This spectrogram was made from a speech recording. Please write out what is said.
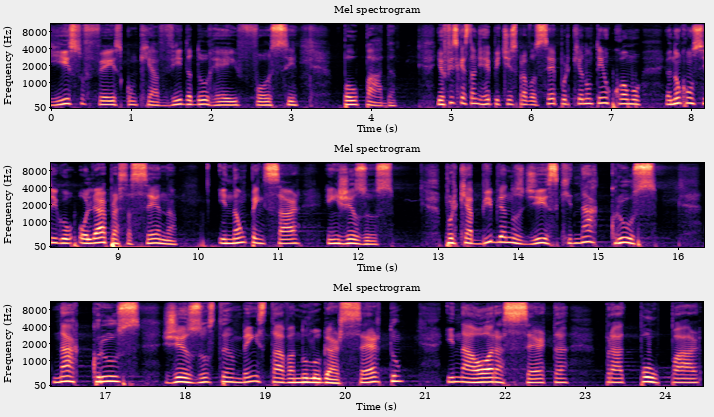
E isso fez com que a vida do rei fosse poupada. E eu fiz questão de repetir isso para você porque eu não tenho como, eu não consigo olhar para essa cena e não pensar em Jesus. Porque a Bíblia nos diz que na cruz, na cruz, Jesus também estava no lugar certo e na hora certa para poupar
